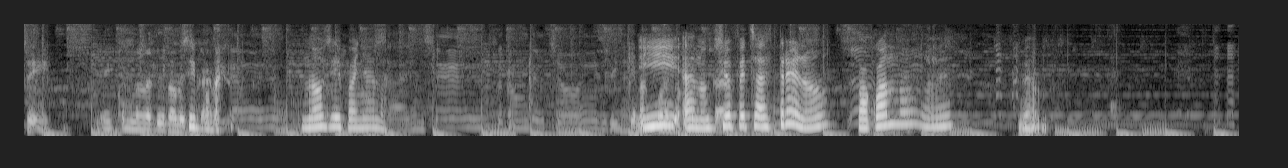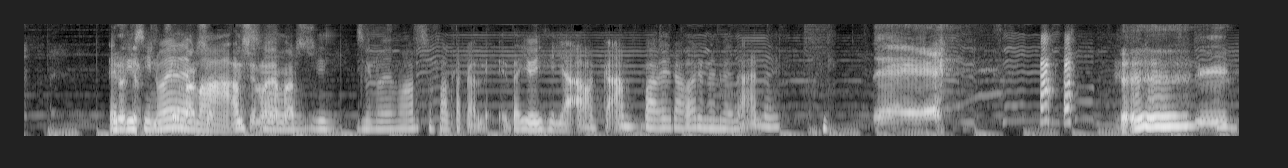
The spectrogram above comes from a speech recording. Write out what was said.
Sí, es como latinoamericana. Sí, No, sí, española. Sí, ¿qué más Y anunció fecha de estreno. ¿Para cuándo? A ver. Veamos. El que el 19 15 de de marzo, marzo. 19 de marzo. 19 de marzo, falta caleta. Yo dije, ya, bacán para ver ahora en el verano. Eh. Sí.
